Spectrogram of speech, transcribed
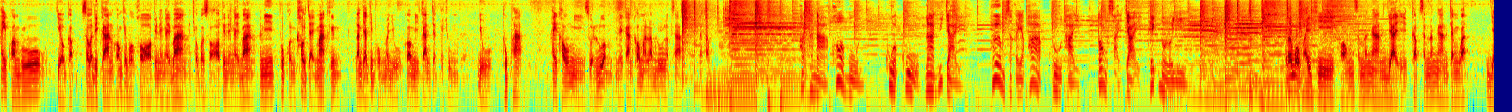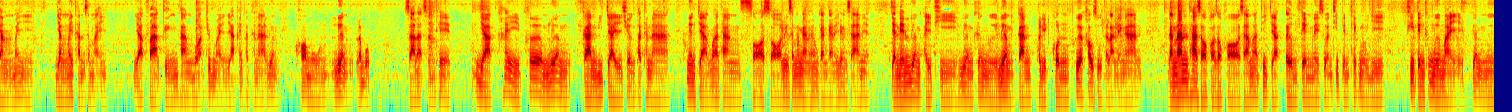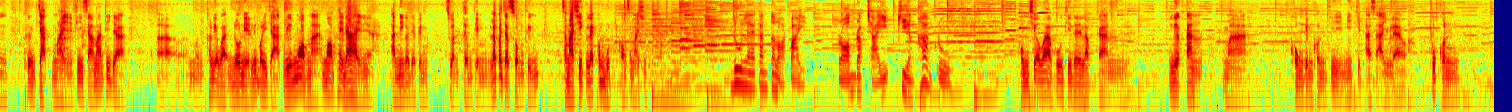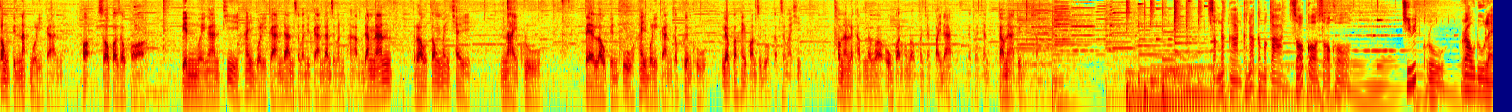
ให้ความรู้เกี่ยวกับสวัสดิการของชพคเป็นยังไงบ้างชปสเป็นยังไงบ้าง อันนี้ทุกคนเข้าใจมากขึ้น หลังจากที่ผมมาอยู่ก็มีการจัดประชุมอยู่ทุกภาค ให้เขามีส่วนร่วมในการเข้ามารับรู้รับทราบนะครับ พัฒนาข้อมูล ควบคู่งานวิจัย เพิ่มศักยภาพครูไทยต้องใส่ใจเทคโนโลยี ระบบไอทีของสำนักงงานใหญ่กับสำนักงงานจังหวัดยังไม่ยังไม่ทันสมัย อยากฝากถึงทางบอร์ดชุดใหม่ อยากให้พัฒนาเรื่องข้อมูล เรื่องระบบสารสนเทศ อยากให้เพิ่มเรื่องการวิจัยเชิงพัฒนา เนื่องจากว่าทางสอสอหรือสำนักงงานคณะกรรมการการศึกษาเนี่ยจะเน้นเรื่องไอทีเรื่องเครื่องมือเรื่องการผลิตคนเพื่อเข้าสู่ตลาดแรงงาน ดังนั้นถ้าสกสคสามารถที่จะเติมเต็มในส่วนที่เป็นเทคโนโลยีที่เป็นเครื่องมือใหม่ เครื่องมือเครื่องจักรใหม่ที่สามารถที่จะเขาเรียกว่าโดเนทหรือบริจาคหรือมอบมามอบให้ได้เนี่ยอันนี้ก็จะเป็นส่วนเติมเต็ม แล้วก็จะส่งถึงสมาชิกและก็บุตรของสมาชิกครับ ดูแลกันตลอดไป พร้อมรับใช้เคียงข้างครู ผมเชื่อว่าผู้ที่ได้รับการ เลือกตั้งมาคงเป็นคนที่มีจิตอาสาอยู่แล้ว ทุกคนต้องเป็นนักบริการ เพราะสกสคเป็นหน่วยงานที่ให้บริการด้านสวัสดิการ ด้านสวัสดิภาพ ดังนั้นเราต้องไม่ใช่นายครู แต่เราเป็นผู้ให้บริการกับเพื่อนครู แล้วก็ให้ความสะดวกกับสมาชิก เท่านั้นแหละครับ แล้วก็องค์กรของเราก็จะไปได้ แล้วก็จะก้าวหน้าขึ้นครับ สำนักงานคณะกรรมการ สกสค ชีวิตครู เราดูแล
